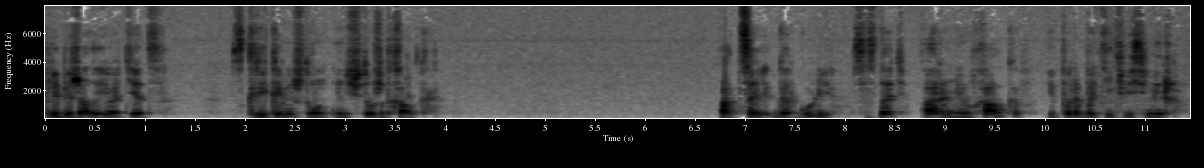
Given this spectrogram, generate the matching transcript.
Прибежал ее отец с криками, что он уничтожит Халка. А цель Горгульи – создать армию Халков и поработить весь мир –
